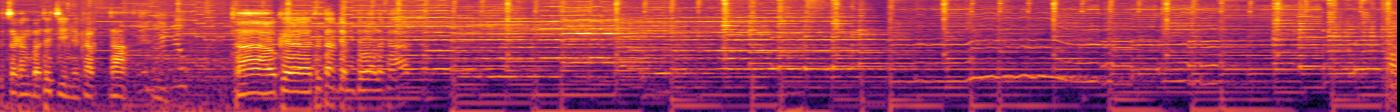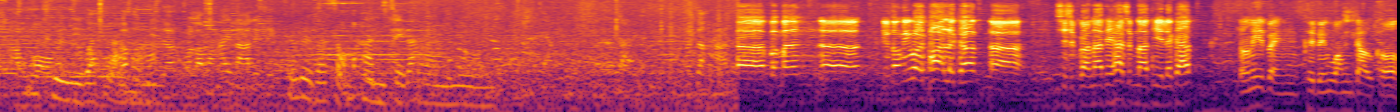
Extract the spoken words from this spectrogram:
อยู่ใจกลางประเทศจีนนะครับนะอืมอ่าโอเคทุกท่านเตรียมตัวแล้วครับคือวัดลามะก็เลยวัดสำคัญใจกลางเมืองเอ่อประมาณเอ่ออยู่ตรงนี้ไหว้พระเลยครับอ่า40กว่านาที 50 นาทีเลยครับ ตรงนี้เป็นเคยเป็นวังเก่าของ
